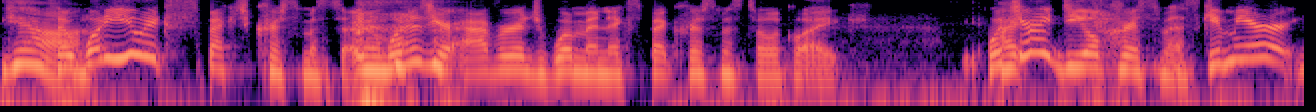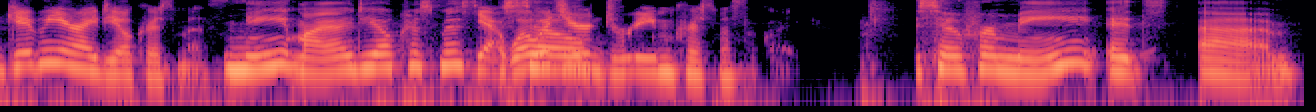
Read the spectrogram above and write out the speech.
Yeah. So, what do you expect Christmas? To, I mean, what does your average woman expect Christmas to look like? What's I- your ideal Christmas? Give me your give me your ideal Christmas. me, my ideal Christmas. Yeah, what would your dream Christmas look like? So for me, it's um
